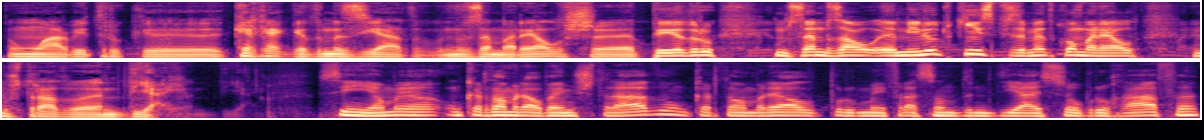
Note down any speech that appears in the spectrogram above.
um árbitro que carrega demasiado nos amarelos. Pedro, começamos ao minuto 15, precisamente com o amarelo mostrado a Sim, é uma, um cartão amarelo bem mostrado, um cartão amarelo por uma infração de Ndiaye sobre o Rafa.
